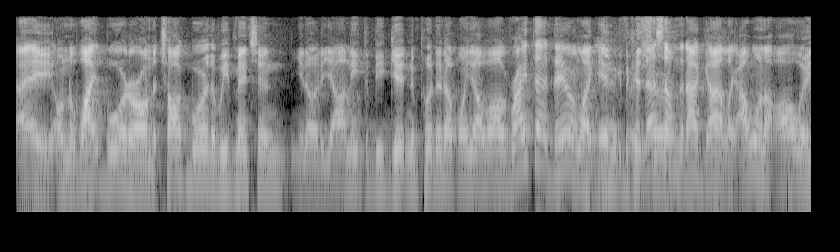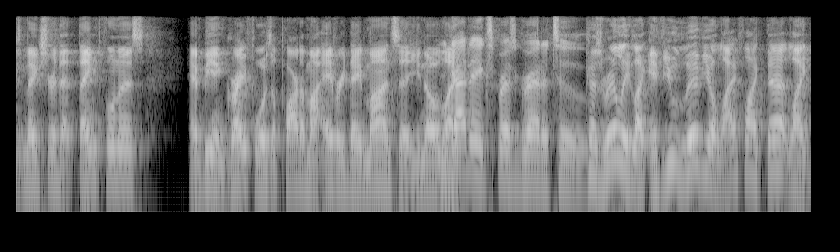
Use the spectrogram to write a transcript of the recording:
hey, on the whiteboard or on the chalkboard that we've mentioned, you know, that y'all need to be getting and putting it up on y'all wall. Write that down. Like Yeah, and because that's sure. something that I got. Like I want to always make sure that thankfulness and being grateful is a part of my everyday mindset. You know, You like got to express gratitude. because really, like if you live your life like that, like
